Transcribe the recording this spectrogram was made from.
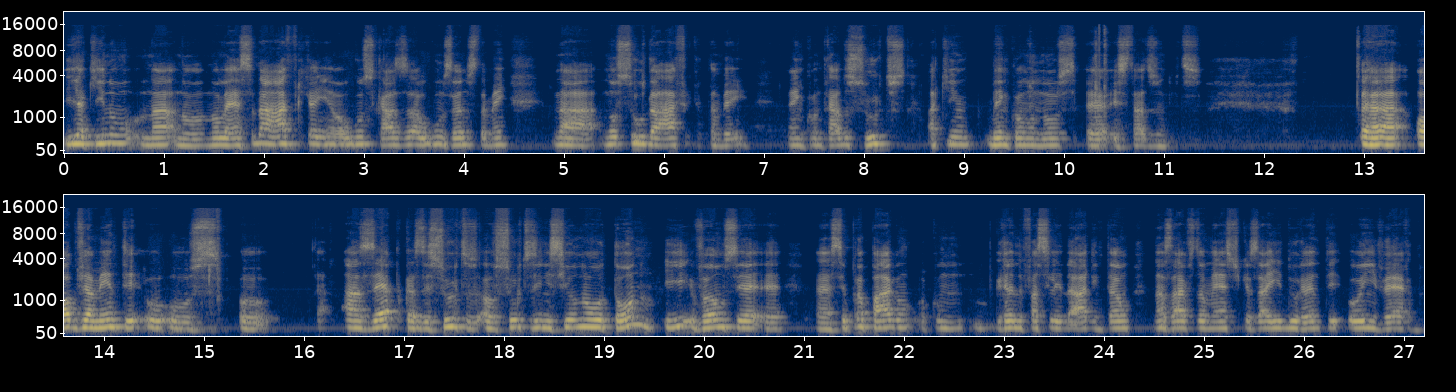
e aqui no, na, no, no, leste da África, em alguns casos, há alguns anos também, na, no sul da África também, é encontrado surtos, aqui bem como nos é, Estados Unidos. É, obviamente, os, as épocas de surtos, os surtos iniciam no outono e vão se, é, se propagam com grande facilidade, então, nas aves domésticas aí durante o inverno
